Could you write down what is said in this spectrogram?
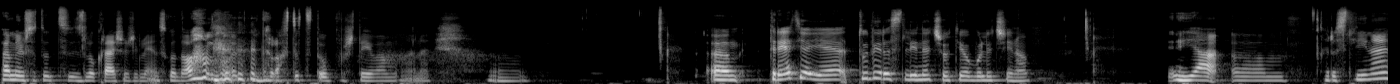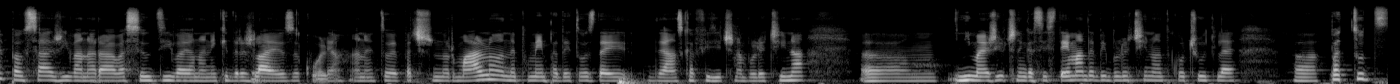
pa imeli so tudi zelo krajšo življenjsko dobo, da lahko tudi to upoštevamo. Um. Tretja je, tudi rastline čutijo bolečino. Ja, um, rastline, pa vsa živa narava se odzivajo na neki držaje iz okolja. Ne? To je pač normalno, ne pomeni pa, da je to zdaj dejansko fizična bolečina. Um, nimajo živčnega sistema, da bi bolečino tako čutile. Uh, pa tudi,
